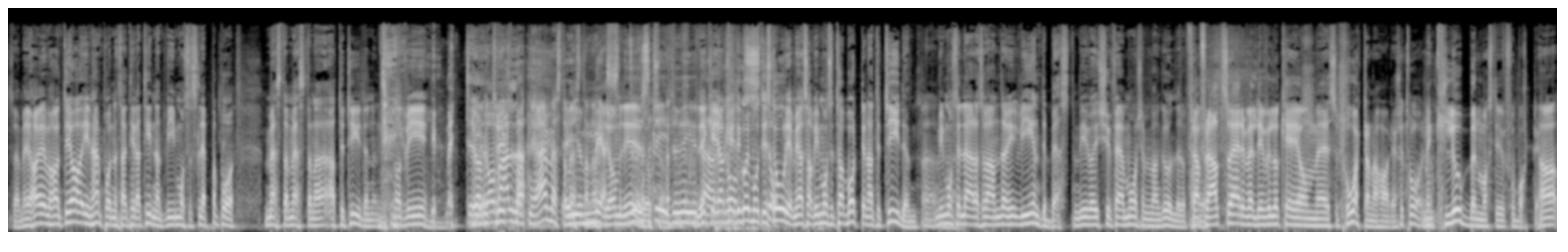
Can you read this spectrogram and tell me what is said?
Så, men jag har, har inte jag i den här podden sagt hela tiden att vi måste släppa på mesta mästarna-attityden? Att vi... Men Du har väl tryckt på alla att ni är är ju mästarmästarna? mest. Ja, men det är du, också. du är ju Det där jag kan inte gå emot historien, men jag sa att vi måste ta bort den attityden. Vi måste lära oss av andra. Vi, vi är inte bäst. Vi var ju 25 år sedan vi vann guld. Eller. Framförallt så är det väl, det är väl okej om eh, supportrarna har det. 22 år. Men klubben måste ju få bort det. Ja,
